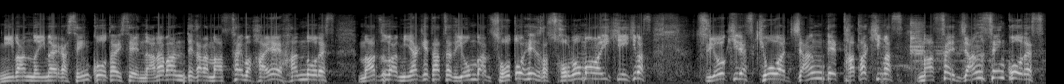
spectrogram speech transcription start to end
2番の今井が先行体制7番手から松谷も早い反応です。まずは三宅達也で4番外平がそのまま一気にいきます。強気です。今日はジャンで叩きます。松谷ジャン先行です。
